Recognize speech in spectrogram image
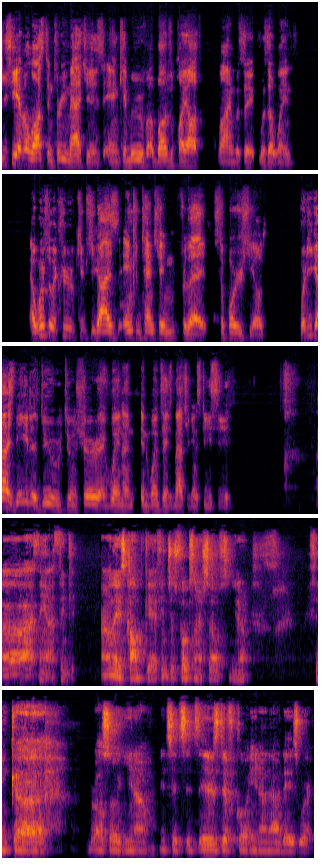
DC haven't lost in three matches and can move above the playoff line with a with a win a win for the crew keeps you guys in contention for the supporter shield. What do you guys need to do to ensure a win in, Wednesday's match against DC? Uh, I think I think I don't think it's complicated. I think just focus on ourselves. You know, I think, uh, but also you know, it's it's, it's it is difficult. You know, nowadays where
